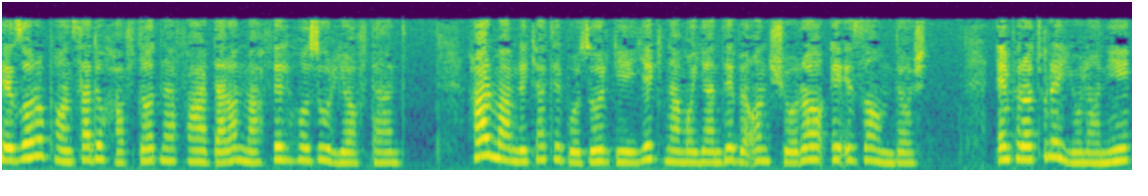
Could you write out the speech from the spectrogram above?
1570 نفر در آن محفل حضور یافتند. هر مملکت بزرگی یک نماینده به آن شورا اعزام داشت. امپراتور یونانی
